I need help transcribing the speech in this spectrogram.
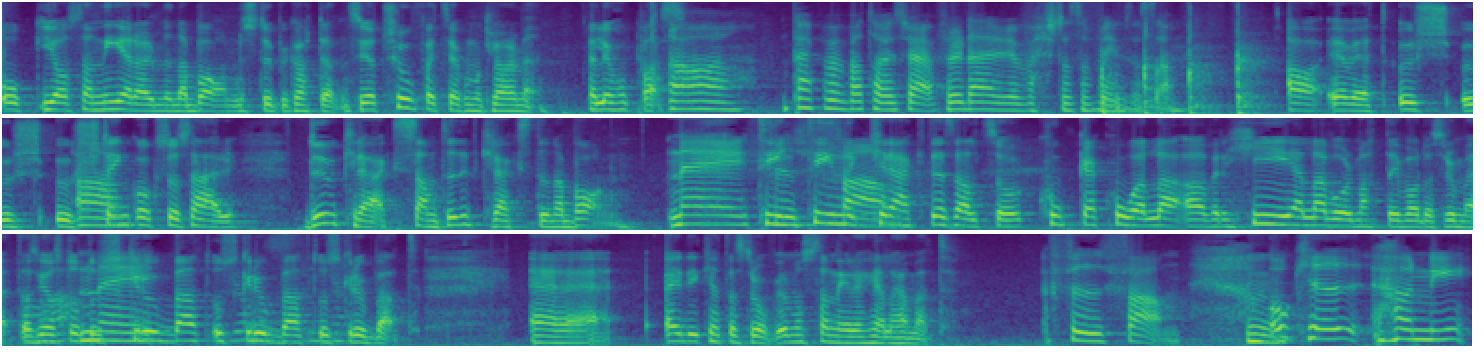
Och jag sanerar mina barn stup i kvarten. Så jag tror faktiskt jag kommer klara mig. Eller jag hoppas. Ja, Ja, peppar bara ta i trä för det där är det värsta som finns alltså. jag vet. Usch, usch, usch. Ja. Tänk också så här. Du kräks, samtidigt kräks dina barn. Nej, Tintin kräktes alltså Coca-Cola över hela vår matta i vardagsrummet. Alltså jag har stått och Nej. skrubbat och skrubbat och skrubbat. Eh, det är katastrof. Jag måste sanera hela hemmet. Fy fan. Mm. Okej, hörni.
